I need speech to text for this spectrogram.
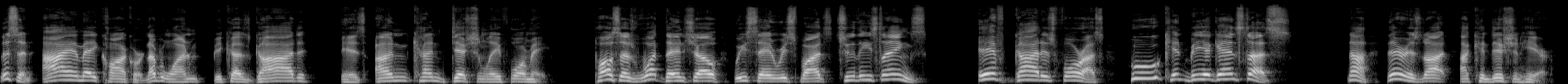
Listen, I am a conqueror. Number one, because God is unconditionally for me. Paul says, What then shall we say in response to these things? If God is for us, who can be against us? Now, there is not a condition here.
